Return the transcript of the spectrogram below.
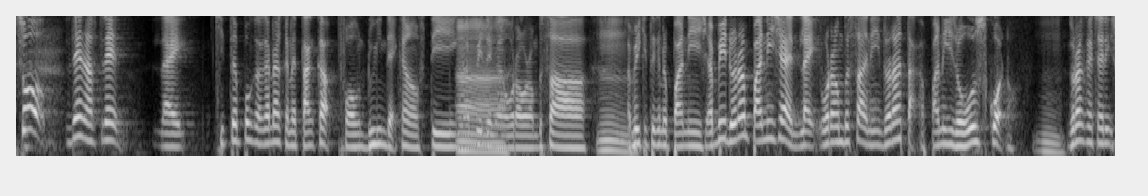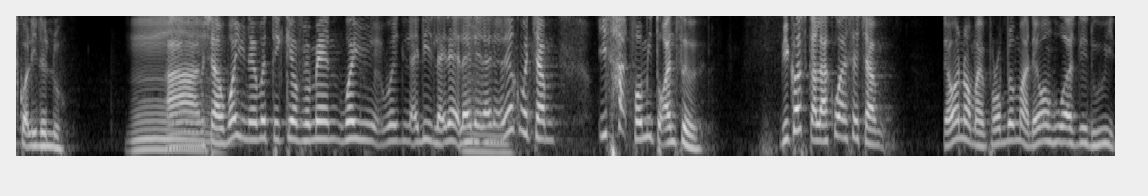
So Then after that Like kita pun kadang-kadang kena tangkap From doing that kind of thing Ah. Habis dengan orang-orang besar Hmm. Habis kita kena punish Habis orang punish kan Like orang besar ni Diorang tak punish the whole squad tau Hmm. Diorang akan cari squad leader dulu Hmm. Ah, macam why you never take care of your man? Why you why like this, like that, like that, like that. Hmm. Then aku macam it's hard for me to answer. Because kalau aku answer macam that one not my problem ah. That one who else they do it.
